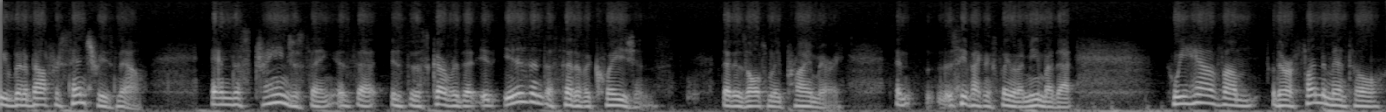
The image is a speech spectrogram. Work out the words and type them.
we've been about for centuries now. And the strangest thing is that is to discover that it isn't a set of equations that is ultimately primary. And let's see if I can explain what I mean by that. We have um, there are fundamental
